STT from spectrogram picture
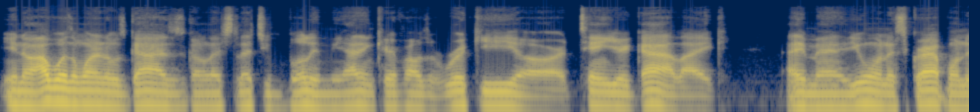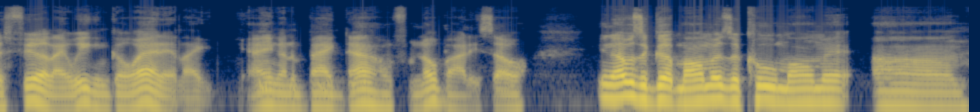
you know, I wasn't one of those guys that's gonna let you, let you bully me. I didn't care if I was a rookie or a 10 year guy. Like, hey man, if you want to scrap on this field, like we can go at it. Like I ain't gonna back down from nobody. So, you know, it was a good moment. It was a cool moment. Um,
